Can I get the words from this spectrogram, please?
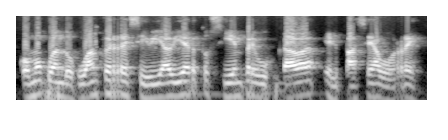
como cuando Juanfer recibía abierto siempre buscaba el pase a Borré,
